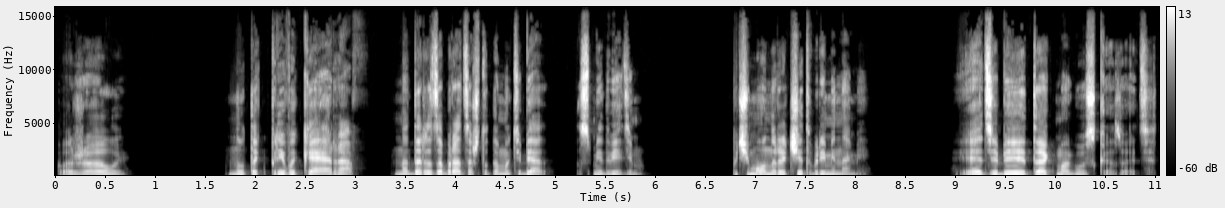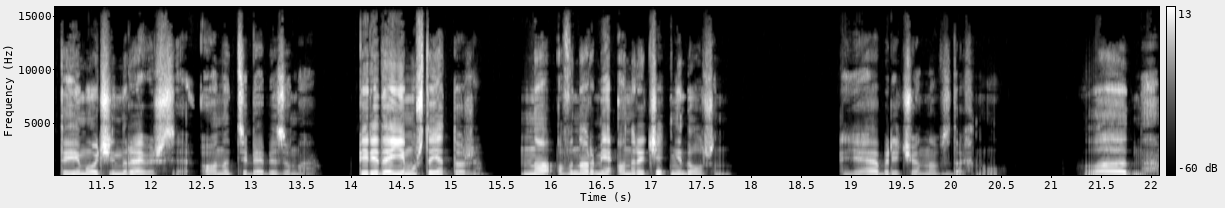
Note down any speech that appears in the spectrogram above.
Пожалуй. Ну так привыкай, Раф. Надо разобраться, что там у тебя с медведем. Почему он рычит временами? Я тебе и так могу сказать. Ты ему очень нравишься, он от тебя без ума. Передай ему, что я тоже. Но в норме он рычать не должен. Я обреченно вздохнул. Ладно.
